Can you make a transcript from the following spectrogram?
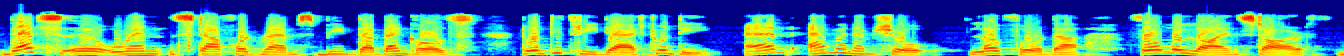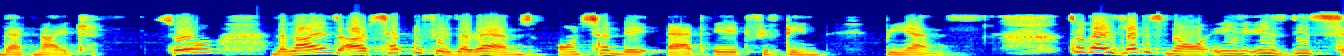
that's uh, when Stafford Rams beat the Bengals 23-20 and Eminem show love for the former Lions stars that night. So the Lions are set to face the Rams on Sunday at 8:15 p.m. So guys, let us know is, is this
